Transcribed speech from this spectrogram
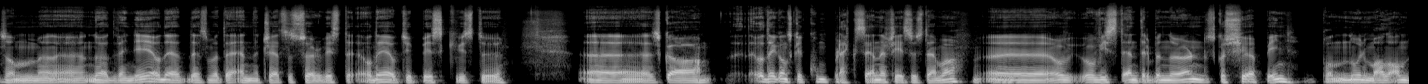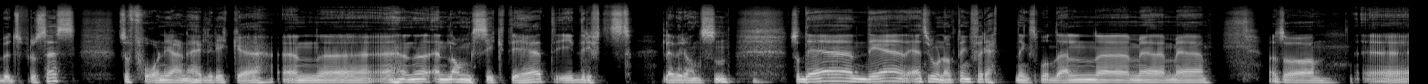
som eh, nødvendig, og det er det som heter Energy as a Service. Og det er jo typisk hvis du eh, skal Og det er ganske komplekse energisystemer. og, og hvis entreprenøren skal kjøpe inn på en normal anbudsprosess, så får en gjerne heller ikke en, eh, en, en langsiktighet i driftsleveransen. Så det, det Jeg tror nok den forretningsmodellen eh, med, med altså eh,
